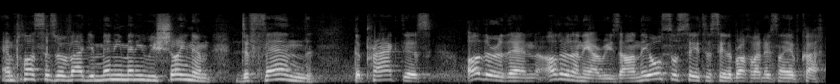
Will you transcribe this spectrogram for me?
And plus, says Ravadia, many, many Rishonim defend the practice other than other than the Arizal, and they also say to say the bracha of Kach.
